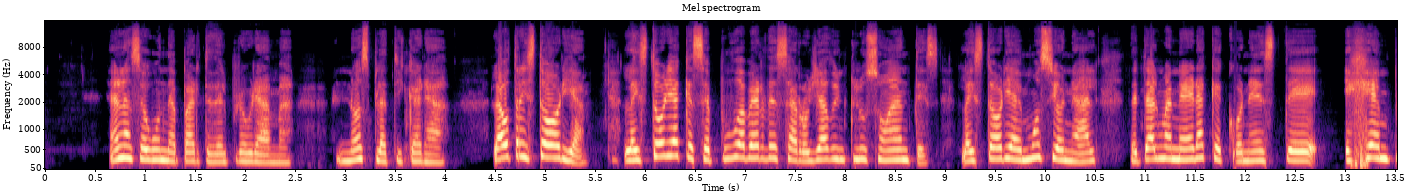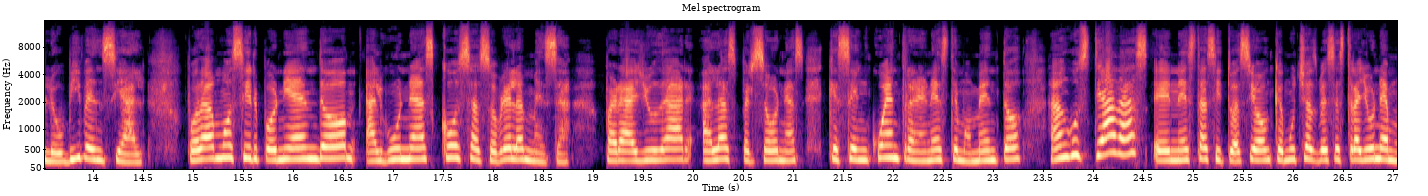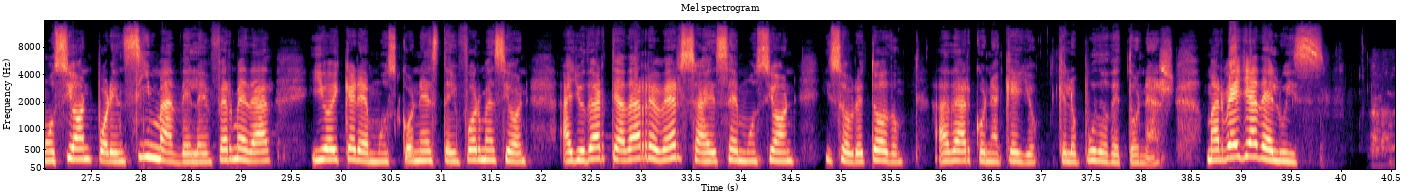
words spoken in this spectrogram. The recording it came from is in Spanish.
En la segunda parte del programa nos platicará la otra historia, la historia que se pudo haber desarrollado incluso antes, la historia emocional, de tal manera que con este ejemplo vivencial podamos ir poniendo algunas cosas sobre la mesa para ayudar a las personas que se encuentran en este momento angustiadas en esta situación que muchas veces trae una emoción por encima de la enfermedad y hoy queremos con esta información ayudarte a dar reversa a esa emoción y sobre todo a dar con aquello que lo pudo detonar. Marbella de Luis,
